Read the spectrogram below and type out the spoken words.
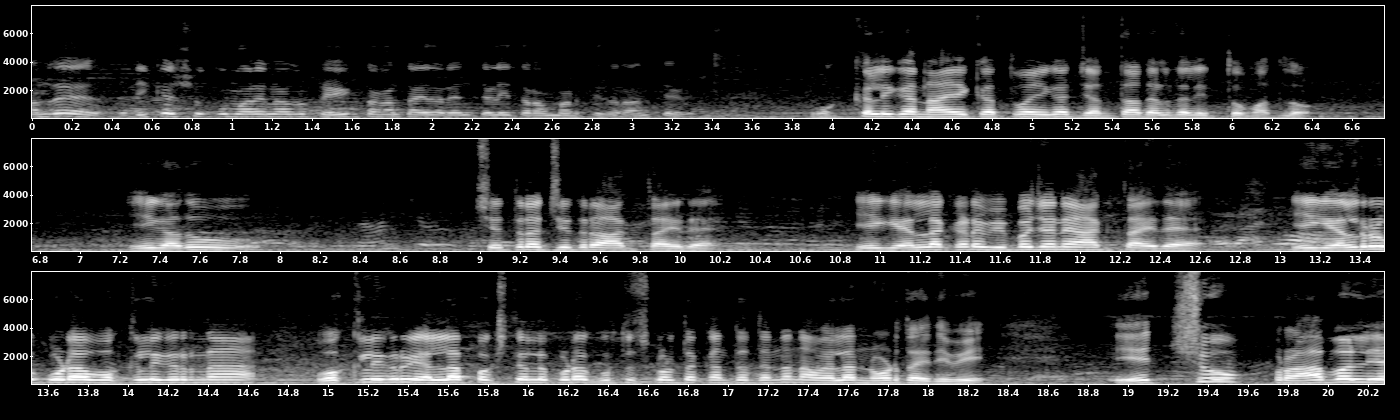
ಅಂದ್ರೆ ಡಿ ಕೆ ಶಿವಕುಮಾರ್ ಏನಾದರೂ ಕ್ರೆಡಿಟ್ ತಗೊಂತಾ ಇದಾರೆ ಅಂತೇಳಿ ಈ ತರ ಮಾಡ್ತಿದಾರ ಅಂತೇಳಿ? ಒಕ್ಕಲಿಗ ನಾಯಕತ್ವ ಈಗ ಜನತಾದಳದಲ್ಲಿ ಇತ್ತು ಮೊದಲು. ಈಗ ಅದು ಛಿದ್ರ ಛಿದ್ರ ಆಗ್ತಾ ಇದೆ. ಈಗ ಎಲ್ಲ ಕಡೆ ವಿಭಜನೆ ಆಗ್ತಾ ಇದೆ. ಈಗ ಎಲ್ಲರೂ ಕೂಡ ಒಕ್ಕಲಿಗರನ್ನ, ಒಕ್ಕಲಿಗರು ಎಲ್ಲ ಪಕ್ಷದಲ್ಲೂ ಕೂಡ ಗುರುತಿಸ್ಕೊಳ್ತಕ್ಕಂಥದ್ದನ್ನು ನಾವೆಲ್ಲ ನೋಡ್ತಾ ಇದ್ದೀವಿ. ಹೆಚ್ಚು ಪ್ರಾಬಲ್ಯ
